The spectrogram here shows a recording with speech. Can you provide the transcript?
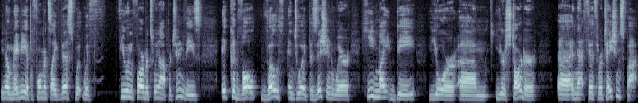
you know maybe a performance like this with, with few and far between opportunities it could vault Voth into a position where he might be your um, your starter uh, in that fifth rotation spot.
